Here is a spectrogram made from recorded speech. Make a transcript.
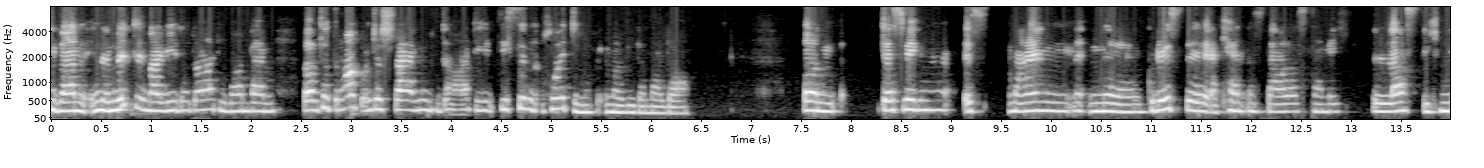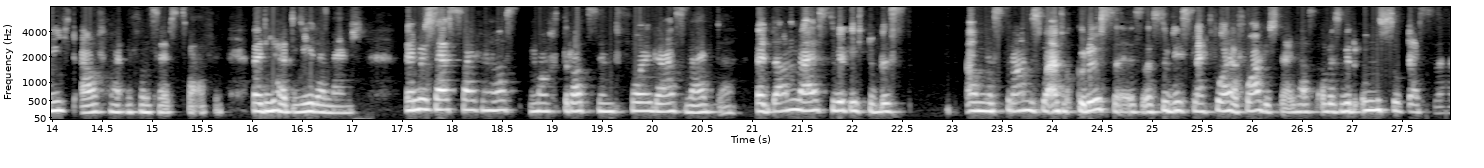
die waren in der Mitte mal wieder da, die waren beim, beim Vertrag unterschreiben da, die, die sind heute noch immer wieder mal da. Und deswegen ist meine größte Erkenntnis daraus nämlich, lass dich nicht aufhalten von Selbstzweifeln, weil die hat jeder Mensch. Wenn du Selbstzweifel hast, mach trotzdem Vollgas weiter. Weil dann weißt du wirklich, du bist an das dran, das einfach größer ist, als du dir vielleicht vorher vorgestellt hast, aber es wird umso besser.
